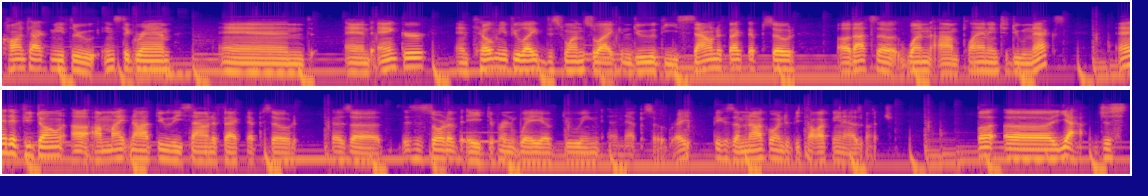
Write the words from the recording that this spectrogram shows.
contact me through Instagram and and Anchor and tell me if you like this one so I can do the sound effect episode. Uh, that's the one I'm planning to do next. And if you don't, uh, I might not do the sound effect episode because uh, this is sort of a different way of doing an episode, right? Because I'm not going to be talking as much. But uh, yeah, just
